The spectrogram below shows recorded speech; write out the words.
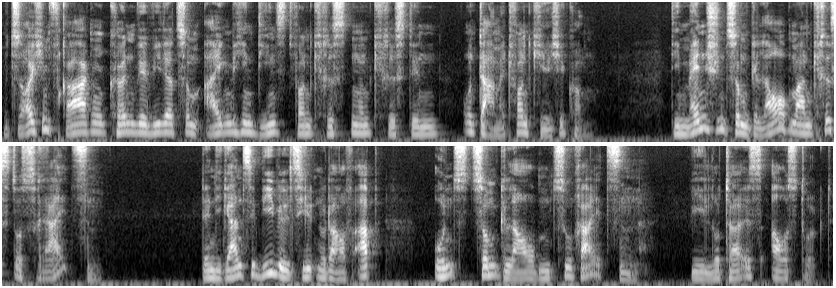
Mit solchen Fragen können wir wieder zum eigentlichen Dienst von Christen und Christinnen und damit von Kirche kommen. Die Menschen zum Glauben an Christus reizen. Denn die ganze Bibel zielt nur darauf ab, uns zum Glauben zu reizen, wie Luther es ausdrückt.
